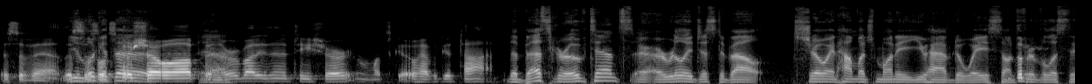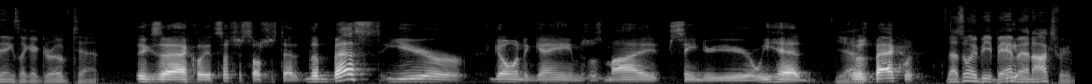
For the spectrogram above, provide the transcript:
this event. This You is look at let's go the- show up, yeah. and everybody's in a t-shirt, and let's go have a good time. The best Grove tents are, are really just about showing how much money you have to waste on The- frivolous things like a Grove tent. Exactly. It's such a social status. The best year going to games was my senior year. We had Yeah. it was back with That's when we beat Bama in Oxford.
